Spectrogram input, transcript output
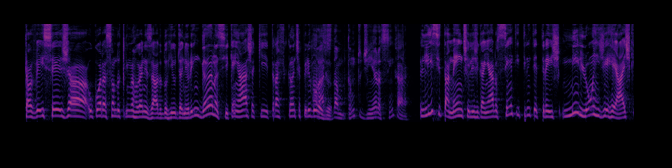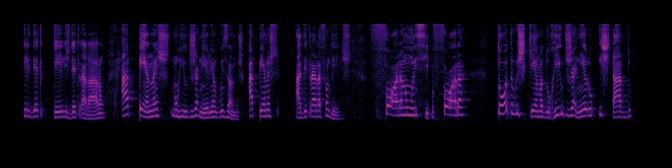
talvez seja o coração do crime organizado do Rio de Janeiro. Engana-se quem acha que traficante é perigoso. Caralho, isso dá tanto dinheiro assim, cara? licitamente eles ganharam 133 milhões de reais que, ele de- que eles declararam apenas no Rio de Janeiro em alguns anos. Apenas a declaração deles. Fora no município, fora todo o esquema do Rio de Janeiro, Estado,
